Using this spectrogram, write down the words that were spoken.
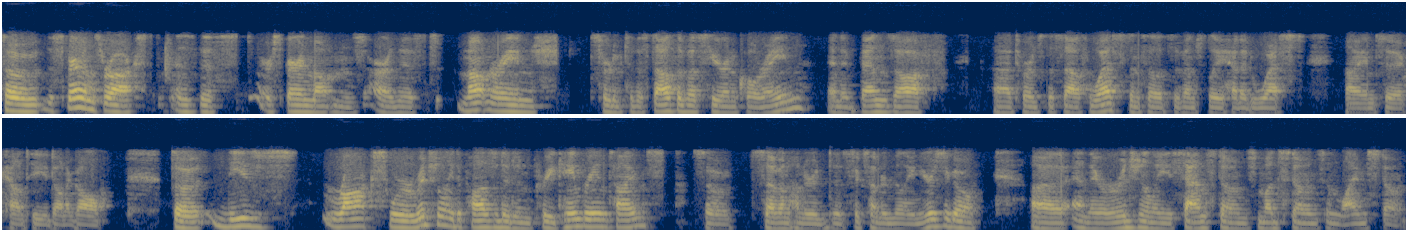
So the Sperrins rocks is this, or Sperrin Mountains are this mountain range sort of to the south of us here in Coleraine, and it bends off uh, towards the southwest until it's eventually headed west uh, into County Donegal. So these rocks were originally deposited in Precambrian times, so 700 to 600 million years ago, uh, and they were originally sandstones, mudstones, and limestones.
